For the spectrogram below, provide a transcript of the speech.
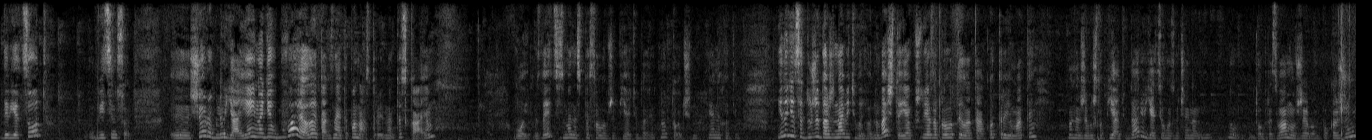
900 800. Е, Що роблю я? Я іноді буває, але так, знаєте, по настрою натискаємо. Ой, здається, з мене списало вже 5 ударів. Ну точно, я не хотіла. Іноді це дуже навіть вигодно. Бачите, якщо я заплатила так отримати. У мене вже вийшло 5 ударів. Я цього, звичайно, ну добре, з вами вже вам покажу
